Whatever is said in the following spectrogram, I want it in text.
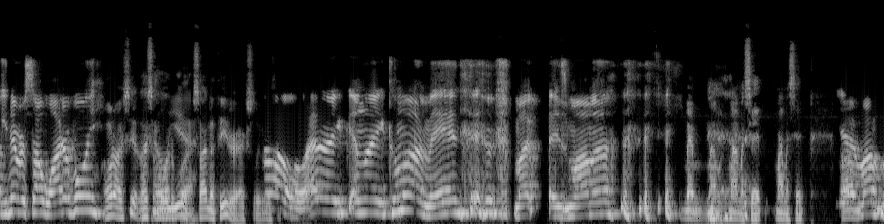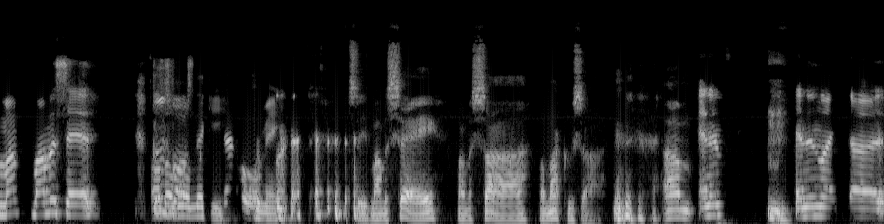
you never saw Waterboy? Oh no, I see it. I saw Hell Waterboy. yeah. I saw it in the theater actually. Oh, I'm like, I'm like, come on, man. My his mama. Mama, Mama said. Mama said. yeah, Um, my, my mama said. Although Goosebumps. little Nicky for me. Let's see. Mama say. Mama saw. Mama kusa. Um. and then and then like uh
